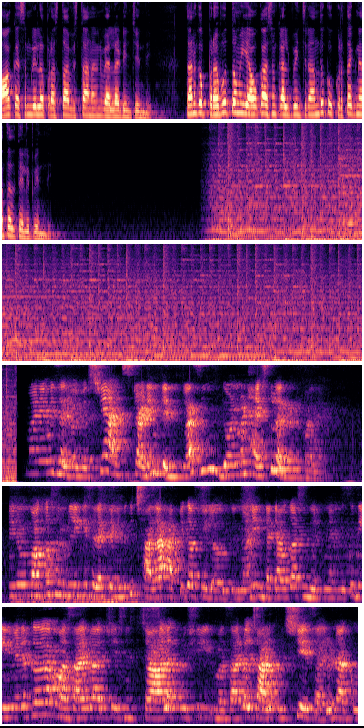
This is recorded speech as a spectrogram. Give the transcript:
మాక్ అసెంబ్లీలో ప్రస్తావిస్తానని వెల్లడించింది. తనకు ప్రభుత్వం ఈ అవకాశం కల్పించినందుకు కృతజ్ఞతలు తెలిపింది. My and is Elva Mistry. I'm studying 10th class in Government High School, Arunapalem నేను మాక్ అసెంబ్లీకి సెలెక్ట్ అయినందుకు చాలా హ్యాపీగా ఫీల్ అవుతున్నాను. ఇంతటి అవకాశం దొరికినందుకు దీని వెనుక మా సార్ వాళ్ళు చేసిన చాలా కృషి మా సార్ వాళ్ళు చాలా కృషి చేశారు. నాకు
